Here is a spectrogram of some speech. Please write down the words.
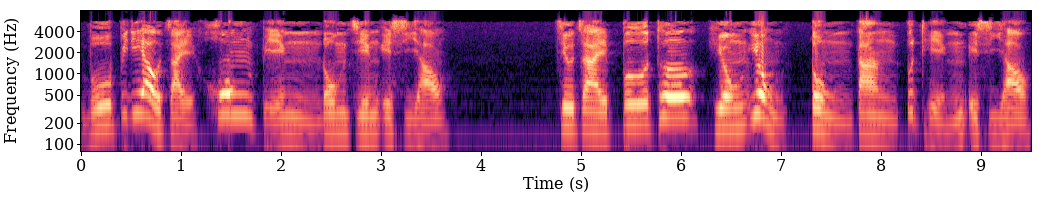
无必要在风平浪静的时候，就在波涛汹涌、动荡不停的时候，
